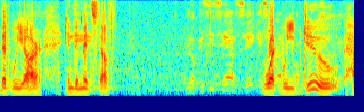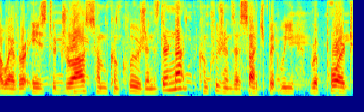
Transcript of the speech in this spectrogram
that we are in the midst of. What we do, however, is to draw some conclusions. They're not conclusions as such, but we report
